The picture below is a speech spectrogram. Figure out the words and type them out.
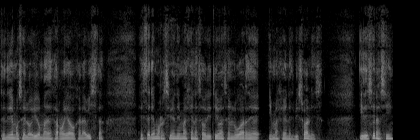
¿Tendríamos el oído más desarrollado que la vista? ¿Estaríamos recibiendo imágenes auditivas en lugar de imágenes visuales? Y de ser así,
